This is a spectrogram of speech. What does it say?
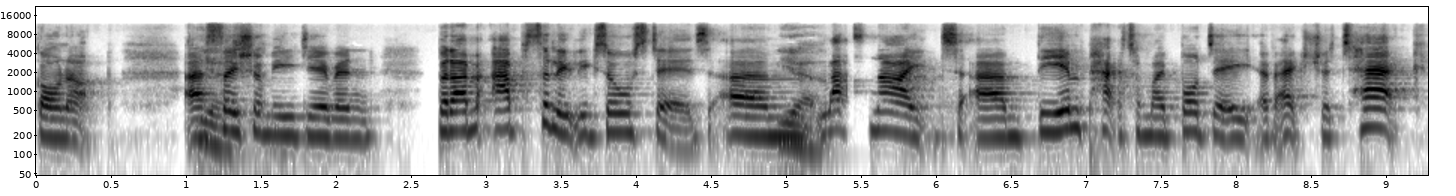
gone up. Uh, Yes. Social media and but I'm absolutely exhausted. Um, Yeah. Last night, um, the impact on my body of extra tech,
